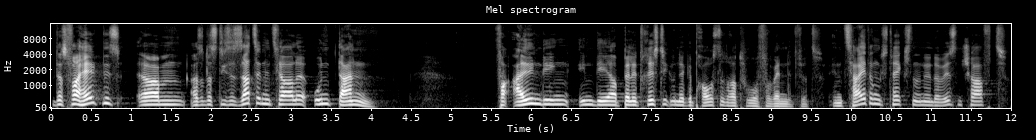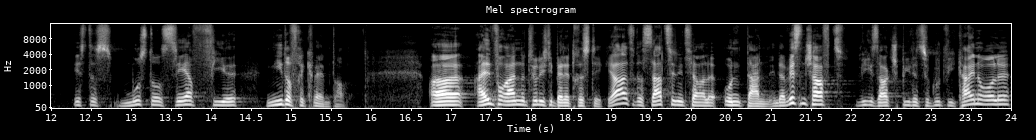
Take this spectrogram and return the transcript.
das Verhältnis ähm, also dass diese Satzinitiale und dann vor allen Dingen in der Belletristik und der Gebrauchsliteratur verwendet wird. In Zeitungstexten und in der Wissenschaft ist das Muster sehr viel niederfrequenter. Äh, allen voran natürlich die Belletristik, ja, also das Satzinitiale und dann. In der Wissenschaft, wie gesagt, spielt es so gut wie keine Rolle.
